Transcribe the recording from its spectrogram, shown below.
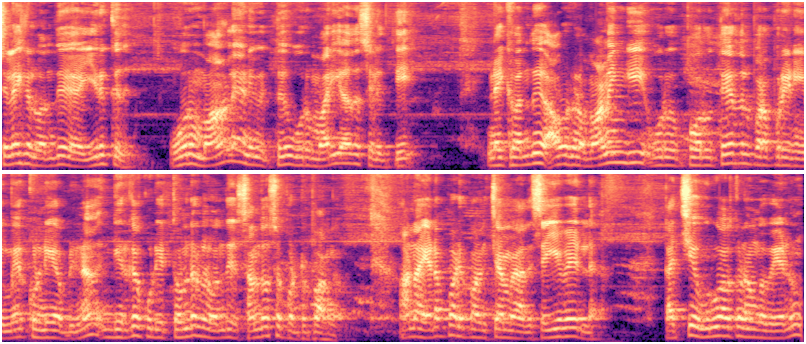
சிலைகள் வந்து இருக்குது. ஒரு மாலை அணிவித்து ஒரு மரியாதை செலுத்தி இன்னைக்கு வந்து அவர்களை வணங்கி ஒரு இப்போ ஒரு தேர்தல் பரப்புரை நீங்கள் மேற்கொண்டீங்க அப்படின்னா இங்கே இருக்கக்கூடிய தொண்டர்கள் வந்து சந்தோஷப்பட்டிருப்பாங்க. ஆனால் எடப்பாடி பழனிசாமி அதை செய்யவே இல்லை. கட்சியை உருவாக்குனவங்க வேணும்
